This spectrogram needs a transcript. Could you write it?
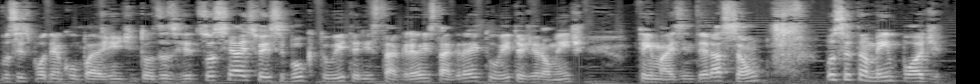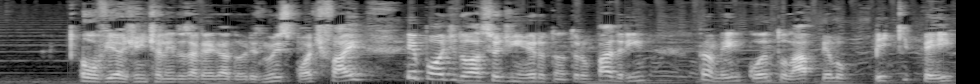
vocês podem acompanhar a gente em todas as redes sociais: Facebook, Twitter, Instagram. Instagram e Twitter geralmente tem mais interação. Você também pode ouvir a gente além dos agregadores no Spotify e pode doar seu dinheiro tanto no Padrim também quanto lá pelo PicPay.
